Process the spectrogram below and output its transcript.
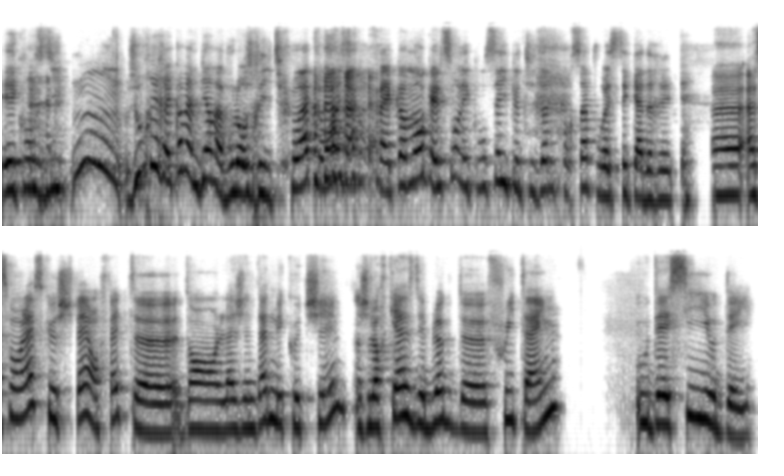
et qu'on se dit hmm, j'ouvrirai quand même bien ma boulangerie, tu vois? Comment est-ce qu'on fait? Comment Quels sont les conseils que tu donnes pour ça pour rester cadré? Euh, À ce moment-là, ce que je fais en fait euh, dans l'agenda de mes coachés, je leur casse des blocs de free time ou des CEO day.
